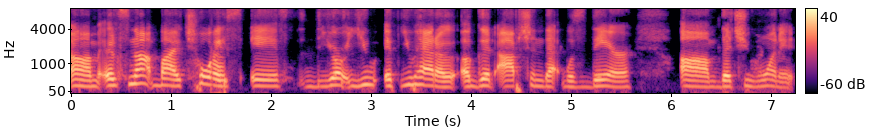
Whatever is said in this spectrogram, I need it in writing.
Um it's not by choice if you're you if you had a, a good option that was there um that you wanted.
